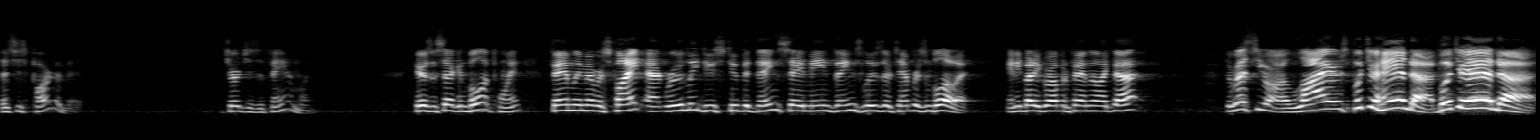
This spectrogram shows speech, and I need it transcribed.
That's just part of it. Church is a family. Here's a second bullet point family members fight, act rudely, do stupid things, say mean things, lose their tempers, and blow it. Anybody grow up in a family like that? The rest of you are liars. Put your hand up. Put your hand up.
